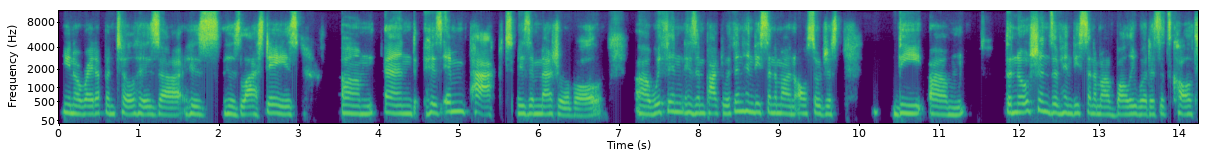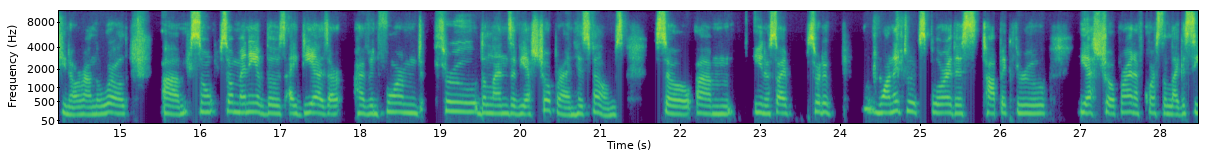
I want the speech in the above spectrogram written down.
you know right up until his uh his his last days. Um and his impact is immeasurable uh within his impact within hindi cinema and also just the um the notions of Hindi cinema, of Bollywood as it's called, you know, around the world. Um, so so many of those ideas are have informed through the lens of Yash Chopra and his films. So um, you know, so I sort of wanted to explore this topic through Yash Chopra and of course the legacy,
